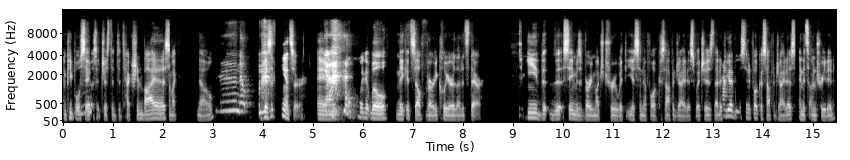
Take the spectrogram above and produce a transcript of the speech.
and people will say, mm-hmm. "Is it just a detection bias?" I'm like, "No, uh, nope," because it's cancer, and yeah. at some point it will make itself very clear that it's there to me, the, the same is very much true with eosinophilic esophagitis, which is that if you have eosinophilic esophagitis and it's untreated,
